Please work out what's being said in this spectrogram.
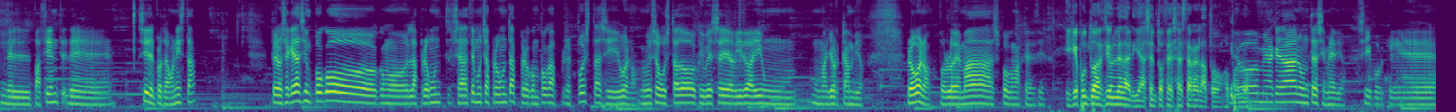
del paciente, de, sí, del protagonista. Pero se queda así un poco como las preguntas, se hace muchas preguntas pero con pocas respuestas y bueno, me hubiese gustado que hubiese habido ahí un mayor cambio. Pero bueno, por lo demás, poco más que decir. ¿Y qué puntuación le darías entonces a este relato? Yo me voy a quedar un 3,5, sí, porque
